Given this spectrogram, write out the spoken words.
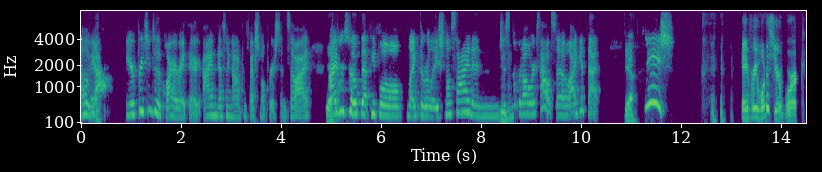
Oh Yeah. yeah. You're preaching to the choir right there. I am definitely not a professional person. So I Yeah. I just hope that people like the relational side and just Mhm. hope it all works out. So I get that. Yeah. Sheesh. Avery, what does your work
